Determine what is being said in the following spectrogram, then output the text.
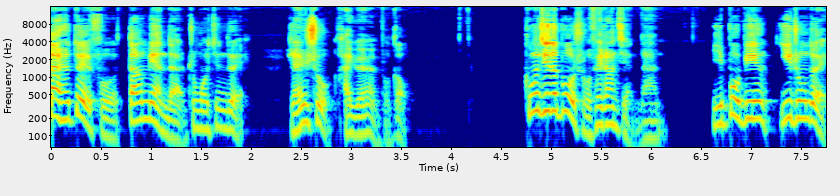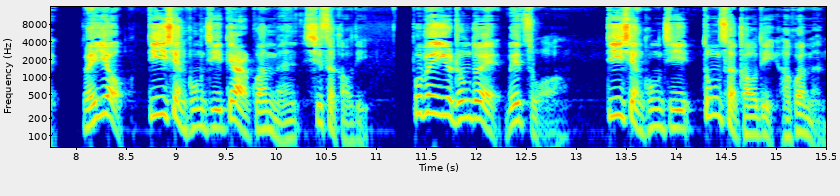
但是对付当面的中国军队人数还远远不够。攻击的部署非常简单，以步兵一中队为右，第一线攻击第二关门西侧高地；步兵一个中队为左，第一线攻击东侧高地和关门。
